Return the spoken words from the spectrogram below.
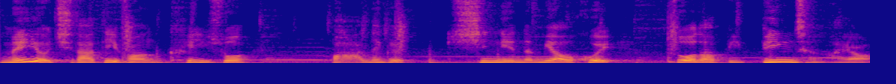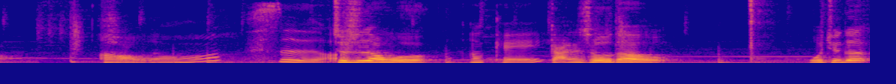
没有其他地方可以说把那个新年的庙会做到比冰城还要好的，哦，是哦这是让我。，OK，感受到，我觉得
